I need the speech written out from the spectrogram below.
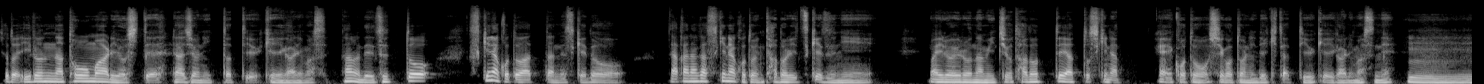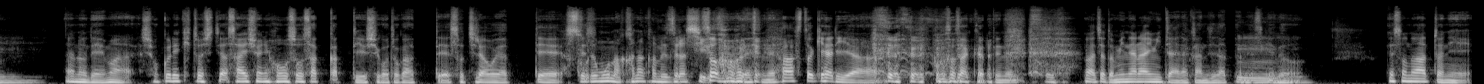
ちょっといろんな遠回りをしてラジオに行ったっていう経緯があります。なのでずっと好きなことはあったんですけど、なかなか好きなことにたどり着けずに、まあいろいろな道をたどってやっと好きなえーことを仕事にできたっていう経緯がありますね。うーん。なので、まあ、職歴としては最初に放送作家っていう仕事があって、そちらをやって、それもなかなか珍しいですね。そうですね。ファーストキャリア、放送作家ってね、まあちょっと見習いみたいな感じだったんですけうどん、で、その後に、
